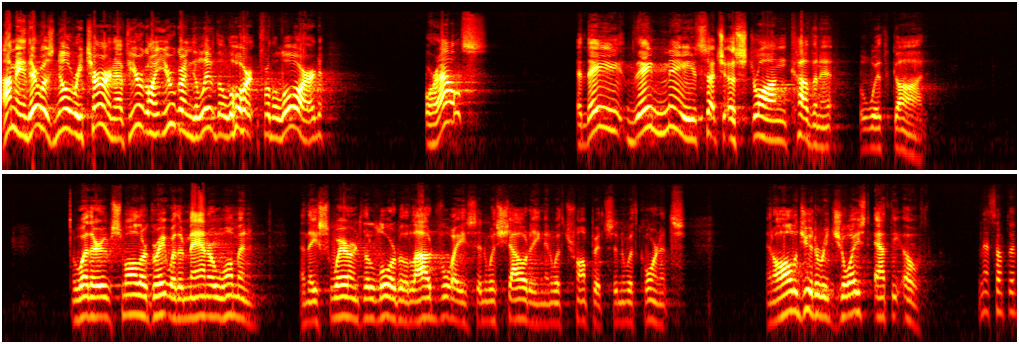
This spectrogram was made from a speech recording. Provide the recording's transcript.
I mean, there was no return. If you were going, you were going to live the Lord for the Lord, or else. And they they made such a strong covenant with God. Whether small or great, whether man or woman, and they swear unto the Lord with a loud voice, and with shouting, and with trumpets, and with cornets. And all of Judah rejoiced at the oath. Isn't that something?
